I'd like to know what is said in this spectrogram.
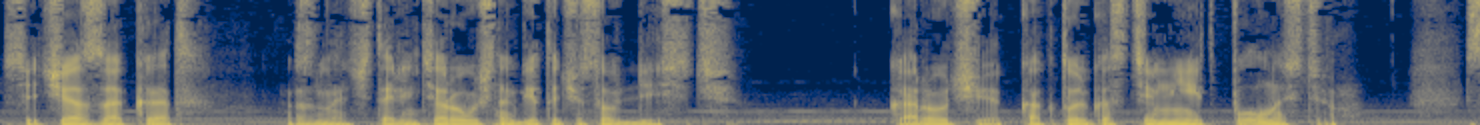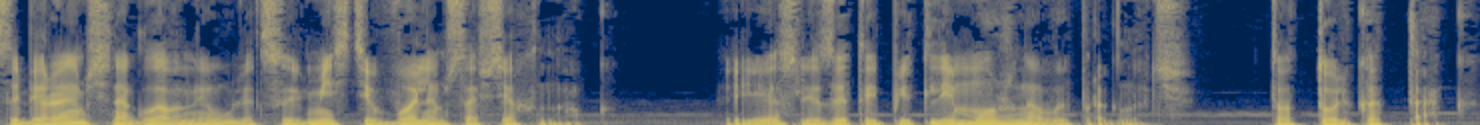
«Сейчас закат, значит, ориентировочно где-то часов 10. Короче, как только стемнеет полностью, собираемся на главной улице и вместе валим со всех ног. Если из этой петли можно выпрыгнуть, то только так.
